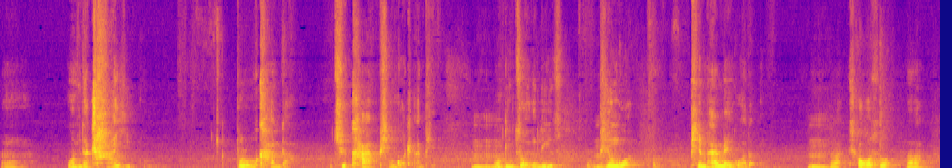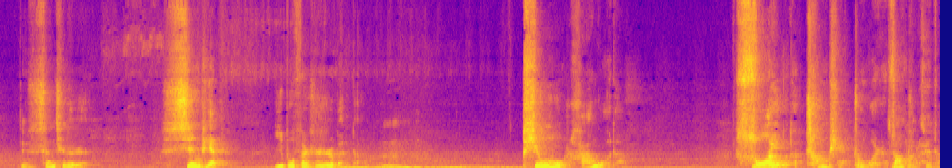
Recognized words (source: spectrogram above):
嗯，我们的差异，不如看到，去看苹果产品。嗯，我给你做一个例子，苹果，品牌美国的，嗯，是吧？乔布斯，是吧？对，神奇的人。芯片，一部分是日本的，嗯，屏幕是韩国的，所有的成品中国人造出来的，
